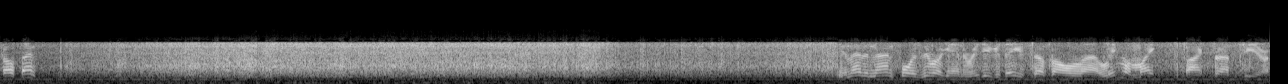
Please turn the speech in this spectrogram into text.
Call sign. United 940 again radio. Good day. Your SELCAL uh, Lima Mike Foxtrot Sierra.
